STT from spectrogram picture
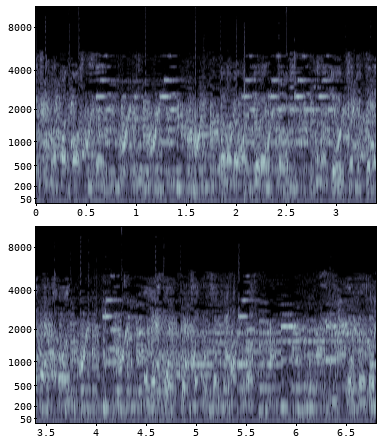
Actually, I'm quite fast game. When I know what I'm doing, of course. And I do take a bit extra time. I may do it for a second, something happen there. Then go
